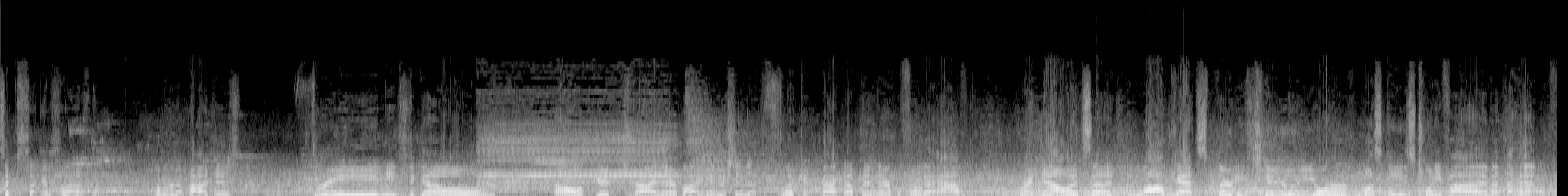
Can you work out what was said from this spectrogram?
Six seconds left. Over to Hodges. Three needs to go. Oh, good try there by Henderson to flick it back up in there before the half. Right now it's uh, Wildcats 32, your Muskies 25 at the half.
